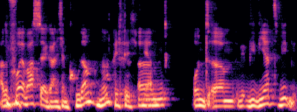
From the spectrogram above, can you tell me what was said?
Also vorher warst du ja gar nicht am Kudamm, ne? Richtig. Ähm, Und ähm, wie, wie hat's, wie,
